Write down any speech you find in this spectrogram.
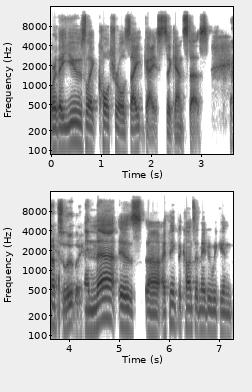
or they use like cultural zeitgeists against us. Absolutely. And that is uh, i think the concept maybe we can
